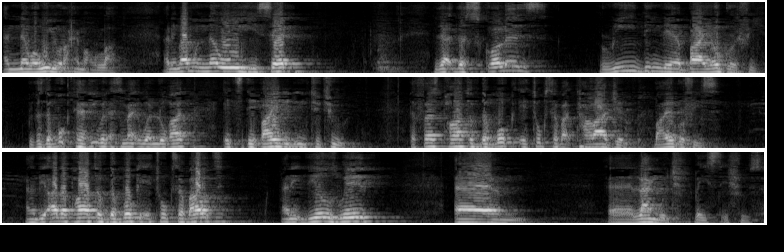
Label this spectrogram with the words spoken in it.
Al-Nawawi rahimahullah. Al-Imam Al-Nawawi, he said that the scholars reading their biography, because the book Tahdhib al-Asma' wal-Lughat, it's divided into two. The first part of the book, it talks about tarajim, biographies. And the other part of the book it talks about and it deals with um, uh, language based issues.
